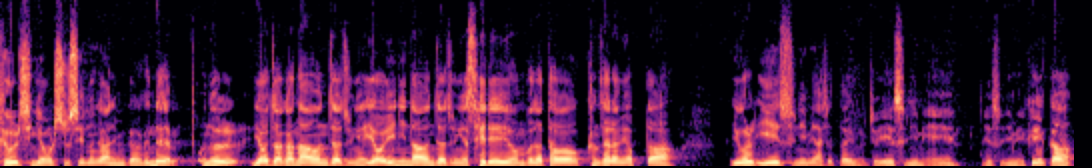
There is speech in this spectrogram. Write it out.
덜 신경을 쓸 수 있는 거 아닙니까? 근데 오늘 여자가 낳은 자 중에 여인이 낳은 자 중에 세례 요한보다 더 큰 사람이 없다. 이걸 예수님이 하셨다는 거죠. 예수님이. 예수님이. 그러니까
